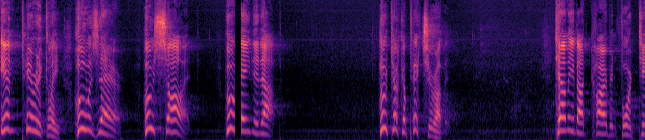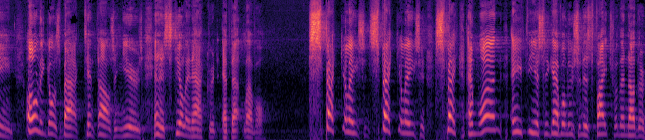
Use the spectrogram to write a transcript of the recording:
empirically. Who was there? Who saw it? Who made it up? Who took a picture of it? Tell me about carbon 14. Only goes back 10,000 years and is still inaccurate at that level. Speculation, speculation, spec, and one atheistic evolutionist fights with another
